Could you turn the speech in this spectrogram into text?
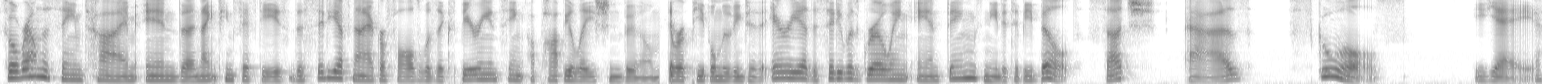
So, around the same time in the 1950s, the city of Niagara Falls was experiencing a population boom. There were people moving to the area, the city was growing, and things needed to be built, such as schools. Yay.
